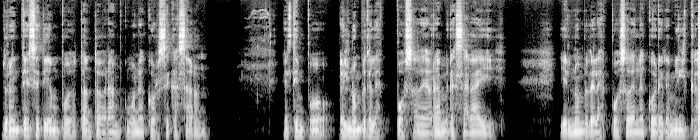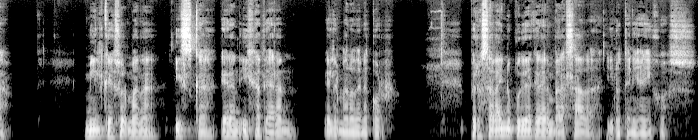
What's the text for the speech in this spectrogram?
Durante ese tiempo, tanto Abraham como Nacor se casaron. El, tiempo, el nombre de la esposa de Abraham era Sarai, y el nombre de la esposa de Nacor era Milca. Milca y su hermana Isca eran hijas de Arán, el hermano de Nacor. Pero Sarai no podía quedar embarazada y no tenía hijos.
